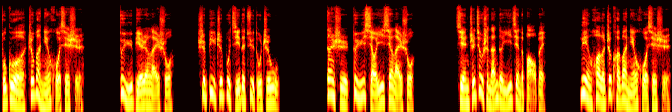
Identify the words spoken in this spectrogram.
不过这万年火蝎石，对于别人来说是避之不及的剧毒之物。但是对于小医仙来说，简直就是难得一见的宝贝。炼化了这块万年火蝎石，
